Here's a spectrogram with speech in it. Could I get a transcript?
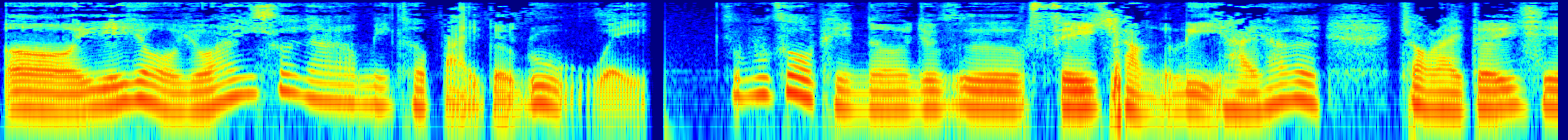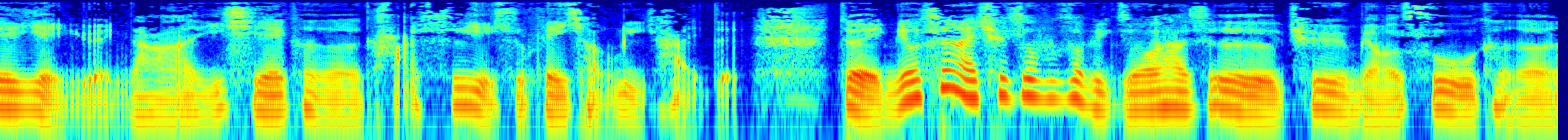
呃，也有尤安顺啊、米可白的入围。这部作品呢，就是非常厉害，他的找来的一些演员啊，一些可能卡司也是非常厉害的。对，牛车来去这部作品之后，他是去描述可能，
